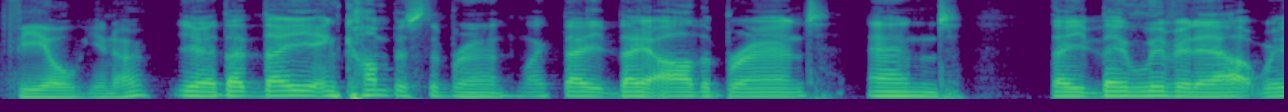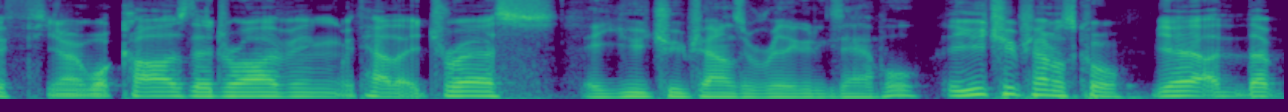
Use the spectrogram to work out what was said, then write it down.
feel, you know? Yeah, that they encompass the brand. Like they they are the brand and they they live it out with, you know, what cars they're driving, with how they dress. Their YouTube channel is a really good example. The YouTube channel's cool. Yeah, uh, that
